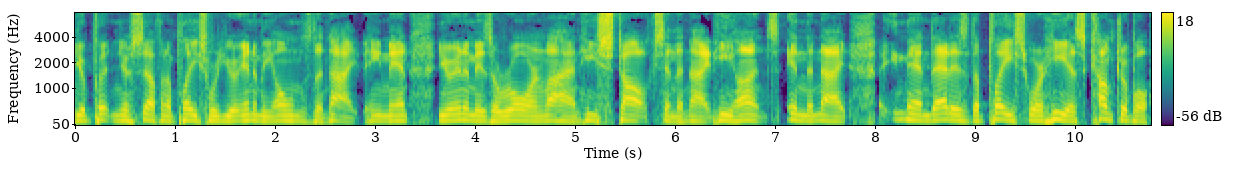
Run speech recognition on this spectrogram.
you're putting yourself in a place where your enemy owns the night. Amen. Your enemy is a roaring lion. He stalks in the night. He hunts in the night. Amen. That is the place where he is comfortable.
